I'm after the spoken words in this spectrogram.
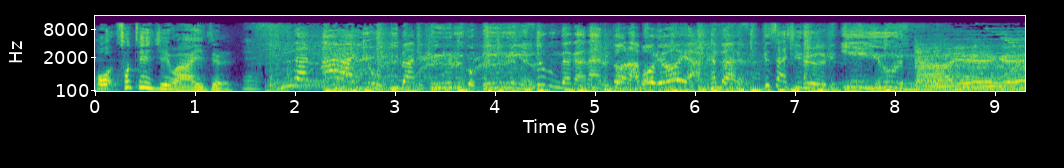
어, 서태지와 아이들. 난 알아요 입안이 흐르고 흐르면 누군가가 나를 떠나버려야 한다는 그 사실을 그 이유를 나에게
